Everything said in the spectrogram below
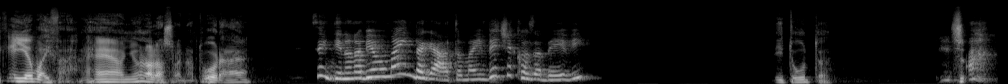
E che io vuoi fare? Eh, ognuno ha la sua natura, eh. Senti, non abbiamo mai indagato, ma invece cosa bevi? di tutto. So- ah,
